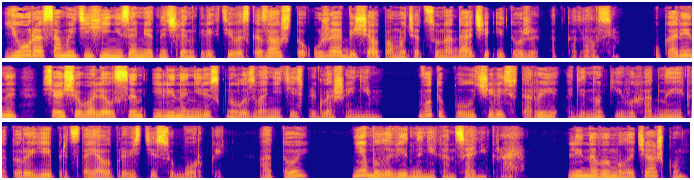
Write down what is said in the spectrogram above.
Юра, самый тихий и незаметный член коллектива, сказал, что уже обещал помочь отцу на даче и тоже отказался. У Карины все еще болел сын, и Лина не рискнула звонить ей с приглашением. Вот и получились вторые одинокие выходные, которые ей предстояло провести с уборкой. А той не было видно ни конца, ни края. Лина вымыла чашку,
